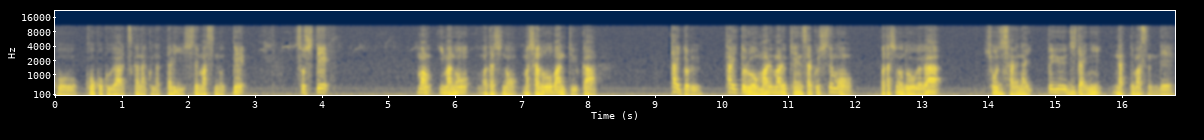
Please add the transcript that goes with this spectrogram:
こう広告がつかなくなったりしてますので、そして、まあ、今の私の、まあ、シャドー版というか、タイトル、タイトルを丸々検索しても私の動画が表示されないという事態になってますんで、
